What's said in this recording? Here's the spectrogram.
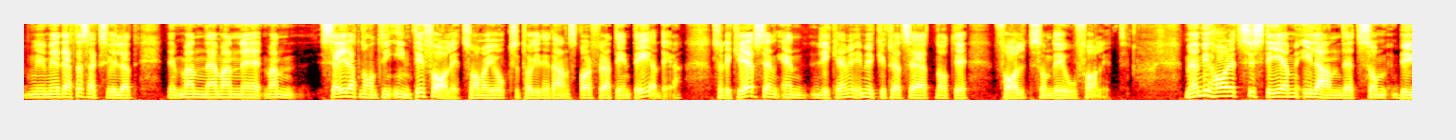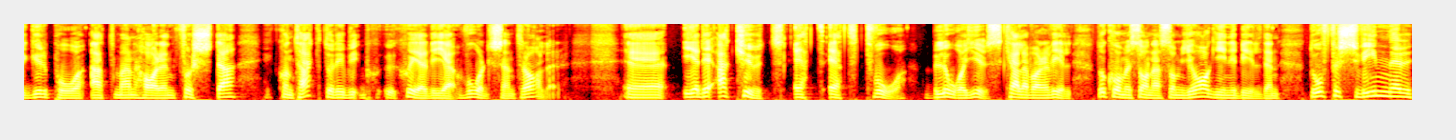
med detta sagt så vill jag att man, när man, eh, man säger att någonting inte är farligt så har man ju också tagit ett ansvar för att det inte är det. Så det krävs en, en, lika mycket för att säga att något är farligt som det är ofarligt. Men vi har ett system i landet som bygger på att man har en första kontakt och det sker via vårdcentraler. Eh, är det akut 112 blåljus, kalla vad den vill, då kommer sådana som jag in i bilden. Då försvinner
